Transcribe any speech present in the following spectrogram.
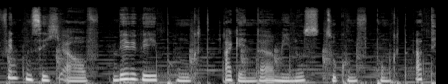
finden sich auf www.agenda-zukunft.at.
